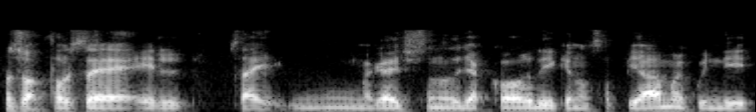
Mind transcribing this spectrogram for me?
Non so, forse il, sai, magari ci sono degli accordi che non sappiamo e quindi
